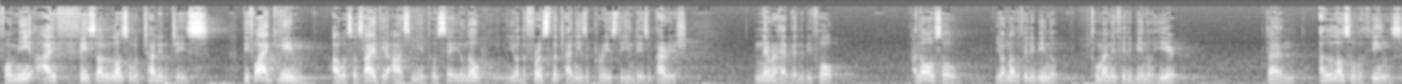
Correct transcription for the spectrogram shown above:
for me, I face a lot of challenges. Before I came, our society asked me to say, you know, you are the first Chinese priest in this parish never happened before. And also, you are not Filipino, too many Filipino here. Then a lot of things.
